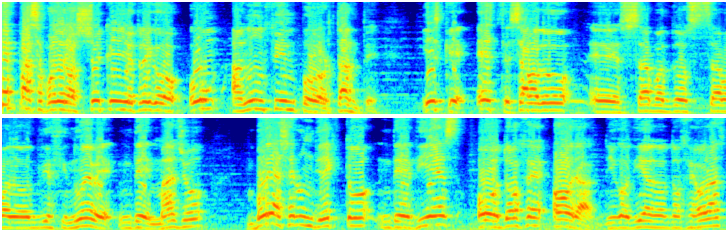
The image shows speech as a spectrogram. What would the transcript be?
¿Qué pasa polleros? Soy que yo traigo un anuncio importante Y es que este sábado, eh, sábado, sábado 19 de mayo Voy a hacer un directo de 10 o 12 horas Digo 10 o 12 horas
